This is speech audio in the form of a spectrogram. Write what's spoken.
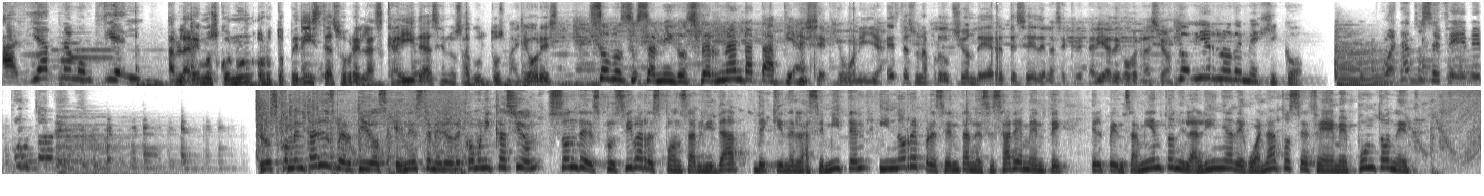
Ariadna Montiel. Hablaremos con un ortopedista sobre las caídas en los adultos mayores. Somos sus amigos Fernanda Tapia y Sergio Bonilla. Esta es una producción de RTC de la Secretaría de Gobernación. Gobierno de México. Los comentarios vertidos en este medio de comunicación son de exclusiva responsabilidad de quienes las emiten y no representan necesariamente el pensamiento ni la línea de guanatosfm.net.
